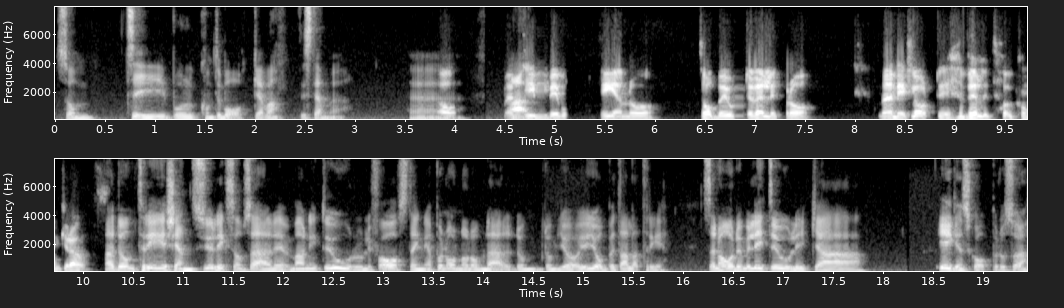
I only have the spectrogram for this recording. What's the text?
Som Tibor kom tillbaka va? Det stämmer. Eh, Ja. Men Ah. Tibbe är vår kapten och Tobbe gjort det väldigt bra. Men det är klart, det är väldigt hög konkurrens. Ja, de tre känns ju liksom så här. Man är inte orolig för avstängningar på någon av dem där. De, de gör ju jobbet alla tre. Sen har de ju lite olika egenskaper och sådär.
